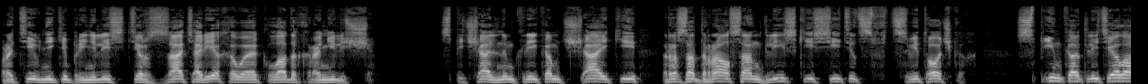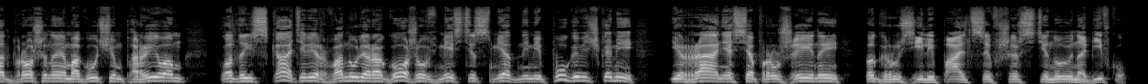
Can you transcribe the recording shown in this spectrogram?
противники принялись терзать ореховое кладохранилище. С печальным криком чайки разодрался английский ситец в цветочках. Спинка отлетела, отброшенная могучим порывом, кладоискатели рванули рогожу вместе с медными пуговичками — и, раняся пружины, погрузили пальцы в шерстяную набивку.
